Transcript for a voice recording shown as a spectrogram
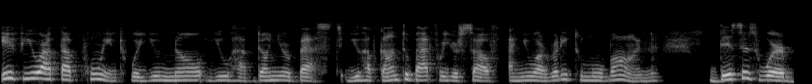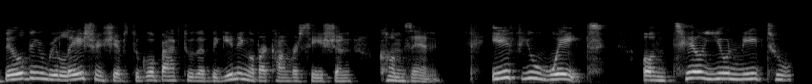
If you're at that point where you know you have done your best, you have gone to bat for yourself, and you are ready to move on, this is where building relationships, to go back to the beginning of our conversation, comes in. If you wait until you need to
